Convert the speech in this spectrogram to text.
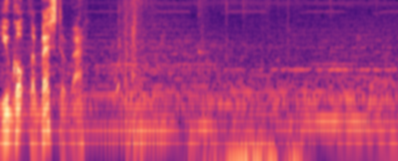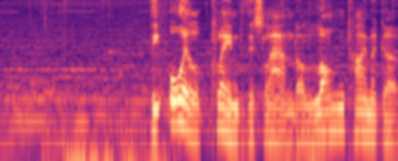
You got the best of that. The oil claimed this land a long time ago.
